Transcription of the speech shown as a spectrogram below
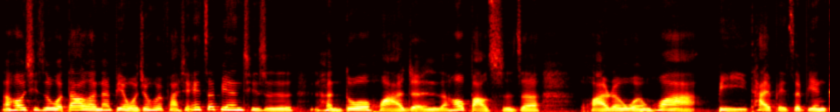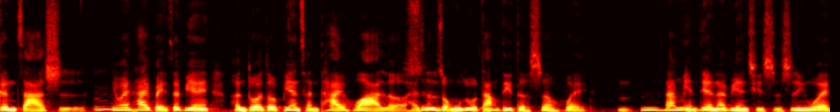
然后其实我到了那边，我就会发现，哎，这边其实很多华人，然后保持着华人文化，比台北这边更扎实。嗯，因为台北这边很多都变成泰化了，还是融入当地的社会。嗯嗯，但缅甸那边其实是因为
